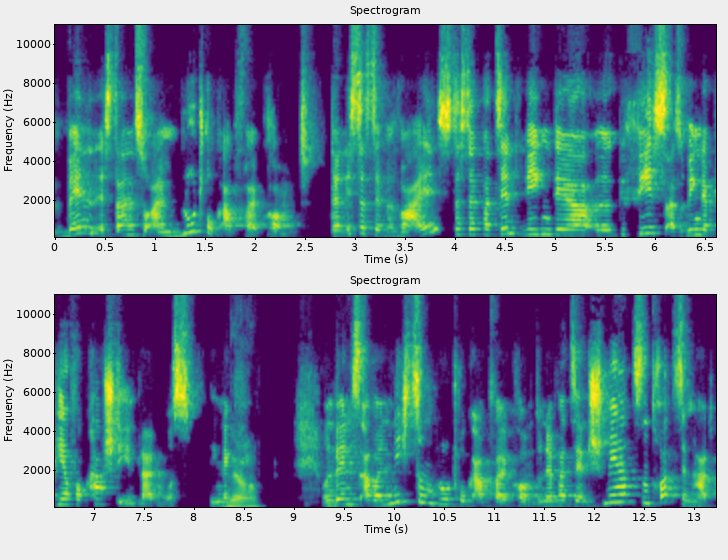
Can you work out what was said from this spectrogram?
wenn es dann zu einem Blutdruckabfall kommt, dann ist das der Beweis, dass der Patient wegen der äh, Gefäß, also wegen der PAVK stehen bleiben muss. Wegen der ja. Und wenn es aber nicht zum Blutdruckabfall kommt und der Patient Schmerzen trotzdem hat,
